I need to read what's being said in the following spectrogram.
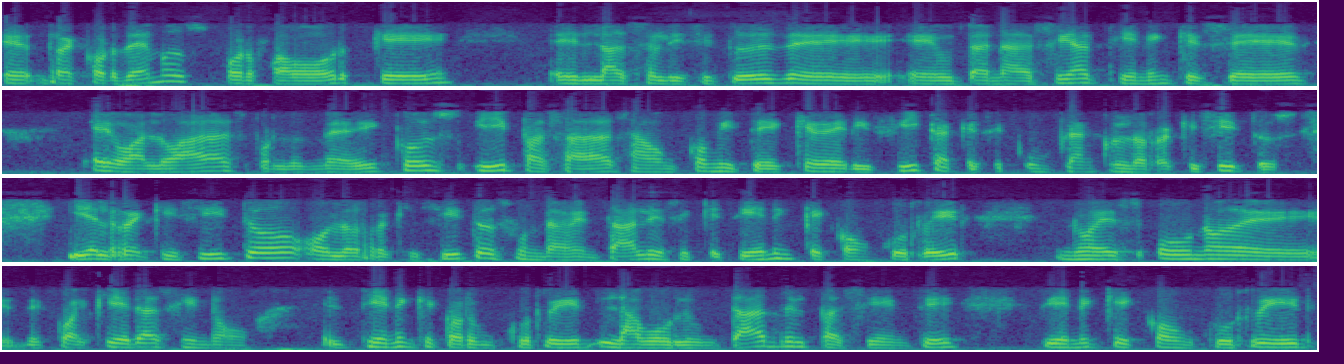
eh, recordemos, por favor, que eh, las solicitudes de eutanasia tienen que ser evaluadas por los médicos y pasadas a un comité que verifica que se cumplan con los requisitos. Y el requisito o los requisitos fundamentales y que tienen que concurrir no es uno de, cualquiera, sino eh, tiene que concurrir la voluntad del paciente, tiene que concurrir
